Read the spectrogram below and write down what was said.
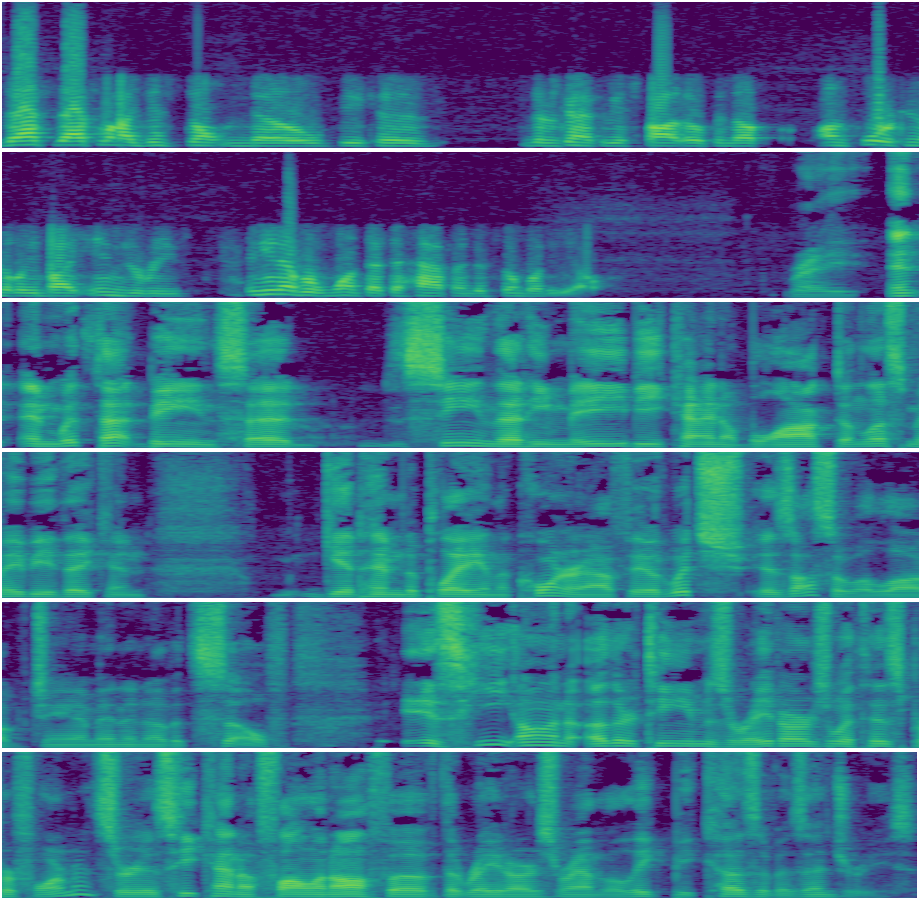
that's that's what I just don't know because there's going to have to be a spot opened up, unfortunately, by injuries, and you never want that to happen to somebody else. Right. And and with that being said, seeing that he may be kind of blocked, unless maybe they can get him to play in the corner outfield, which is also a log jam in and of itself. Is he on other teams' radars with his performance, or is he kind of fallen off of the radars around the league because of his injuries?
